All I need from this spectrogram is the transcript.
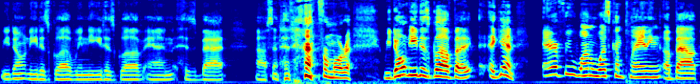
We don't need his glove. We need his glove and his bat. Uh, send it for more. We don't need his glove, but again, everyone was complaining about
